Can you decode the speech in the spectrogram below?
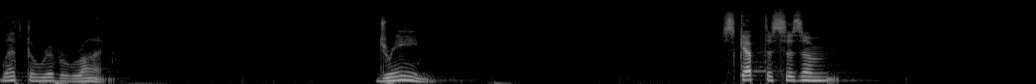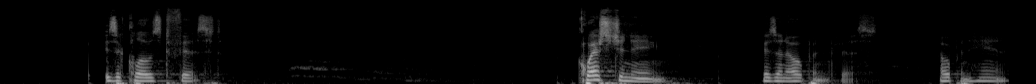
Let the river run. Dream. Skepticism is a closed fist. Questioning is an open fist, open hand.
